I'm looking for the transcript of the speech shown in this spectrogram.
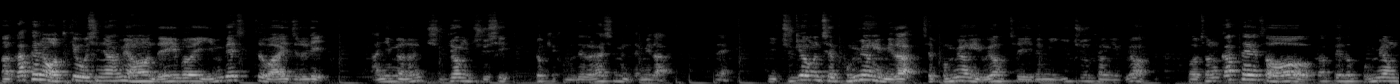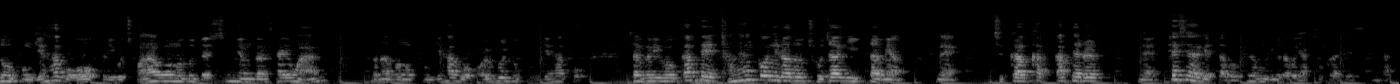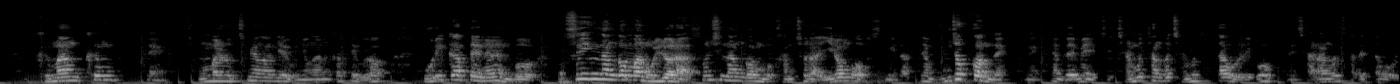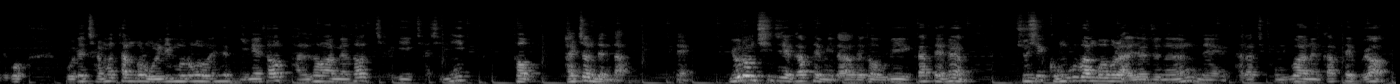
어, 카페는 어떻게 오시냐 하면 네이버에 인베스트 와이즐리 아니면은 주경 주식 이렇게 검색을 하시면 됩니다. 네. 이 주경은 제 본명입니다. 제 본명이고요. 제 이름이 이주경이고요. 어, 저는 카페에서 카페에서 본명도 공개하고 그리고 전화번호도 몇십 년간 사용한 전화번호 공개하고 얼굴도 공개하고 자 그리고 카페에 단 한 건이라도 조작이 있다면 네 즉각 카, 카페를 네, 폐쇄하겠다고 회원분들하고 약속까지 했습니다. 그만큼 네, 정말로 투명하게 운영하는 카페고요. 우리 카페는 뭐 수익 난 것만 올려라, 손실 난 건 뭐 감춰라 이런 거 없습니다. 그냥 무조건 네, 네 그냥 매매 일지 잘못한 거 잘못했다 올리고 네, 잘한 거 잘했다고 올리고 오히려 잘못한 걸 올림으로 인해서 반성하면서 자기 자신이 더 발전된다. 네, 이런 취지의 카페입니다. 그래서 우리 카페는 주식 공부 방법을 알려주는 네, 다 같이 공부하는 카페고요.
